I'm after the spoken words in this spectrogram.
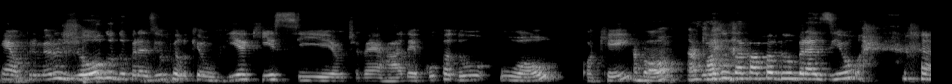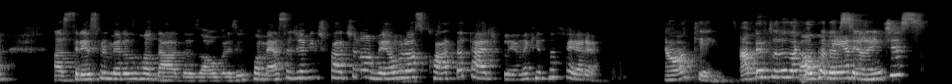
É, o primeiro jogo do Brasil, pelo que eu vi aqui, se eu tiver errado, é culpa do UOL, ok? Tá bom. Okay. Jogos da Copa do Brasil, as três primeiras rodadas. Ó, o Brasil começa dia 24 de novembro, às quatro da tarde, plena quinta-feira. Ok. A abertura da Copa deve ser antes.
